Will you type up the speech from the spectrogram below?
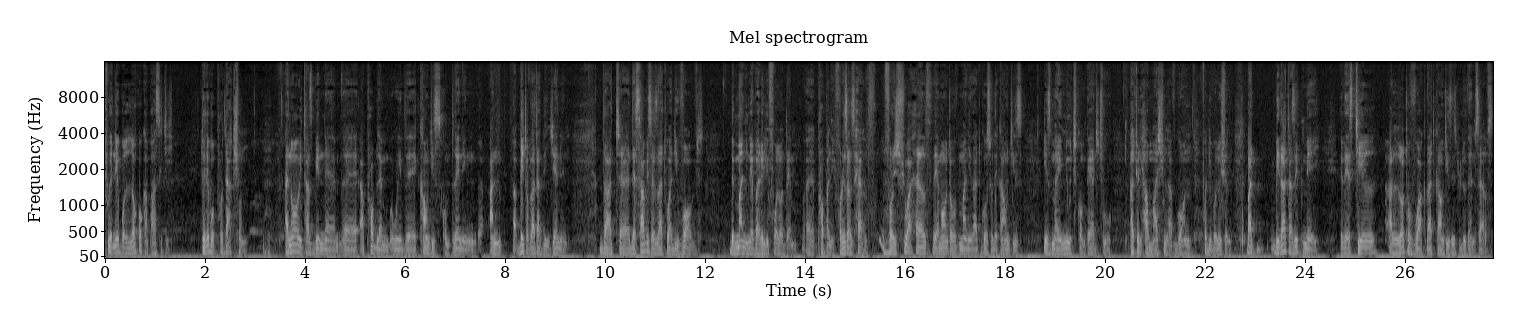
to enable local capacity, to enable production. I know it has been um, uh, a problem with the counties complaining, and a bit of that has been genuine, that uh, the services that were devolved, the money never really followed them uh, properly. For instance, health. For sure, health, the amount of money that goes to the counties is minute compared to actually how much should have gone for devolution. But be that as it may, there's still a lot of work that counties need to do themselves.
